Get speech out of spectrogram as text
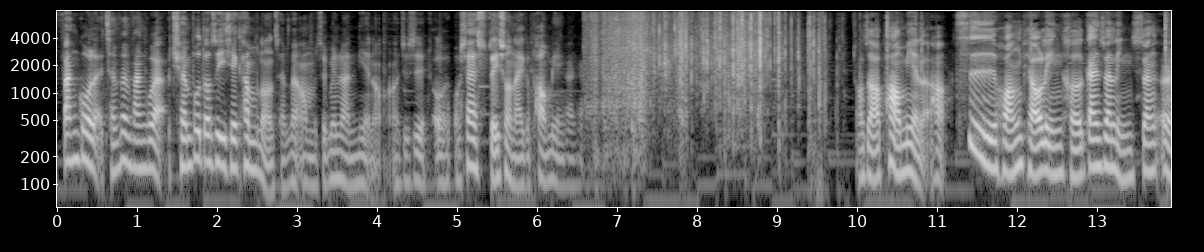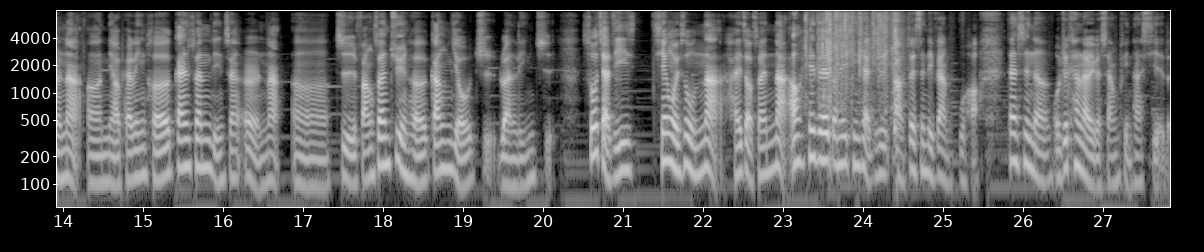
翻过来成分翻过来，全部都是一些看不懂的成分啊。我们随便乱念哦啊，就是我我现在随手拿一个泡面看看。我找到泡面了哈，次黄嘌呤和甘酸磷酸二钠，呃，鸟嘌呤和甘酸磷酸二钠，呃，脂肪酸菌和甘油脂、卵磷脂、羧甲基纤维素钠、海藻酸钠。OK，这些东西听起来就是啊，对身体非常的不好。但是呢，我就看到一个商品，它写的。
